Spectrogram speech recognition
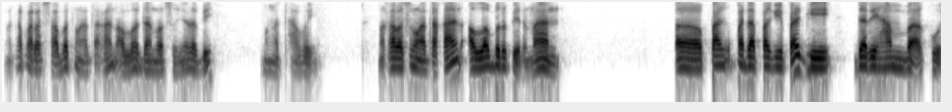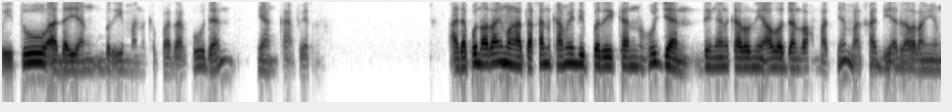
Maka para sahabat mengatakan Allah dan Rasulnya lebih mengetahui. Maka Rasul mengatakan Allah berfirman, e, pada pagi-pagi dari hambaku itu ada yang beriman kepadaku dan yang kafir. Adapun orang yang mengatakan kami diberikan hujan dengan karunia Allah dan rahmatnya, maka dia adalah orang yang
